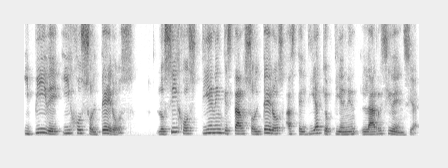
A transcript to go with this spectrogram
y pide hijos solteros, los hijos tienen que estar solteros hasta el día que obtienen la residencia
